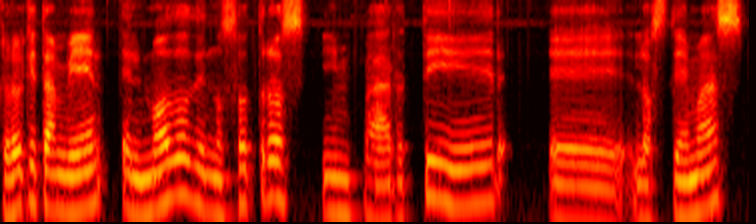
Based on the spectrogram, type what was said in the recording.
Creo que también el modo de nosotros impartir eh, los temas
